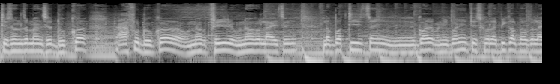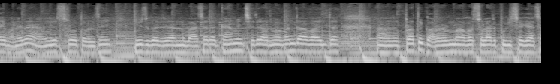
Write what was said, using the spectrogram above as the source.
त्यसमा चाहिँ मान्छे ढुक्क आफू ढुक्क हुन फ्री हुनको लागि चाहिँ ल बत्ती चाहिँ गयो भने पनि त्यसको लागि विकल्पको लागि भनेर यो स्रोतहरू चाहिँ युज गरिरहनु भएको छ र ग्रामीण क्षेत्रहरूमा पनि त अब अहिले त प्रत्येक घरहरूमा अब सोलर पुगिसकेको छ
